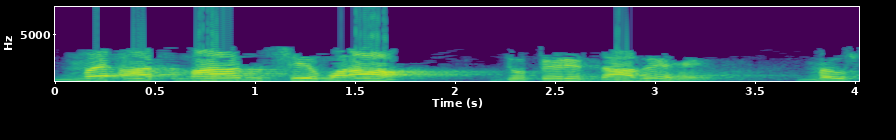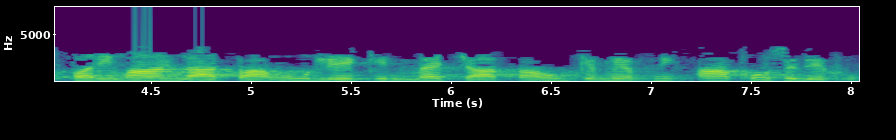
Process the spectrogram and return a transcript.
میں آسمان سے ورا جو تیرے دعوے ہیں، میں اس پر ایمان لاتا ہوں، لیکن میں چاہتا ہوں کہ میں اپنی آنکھوں سے دیکھوں۔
